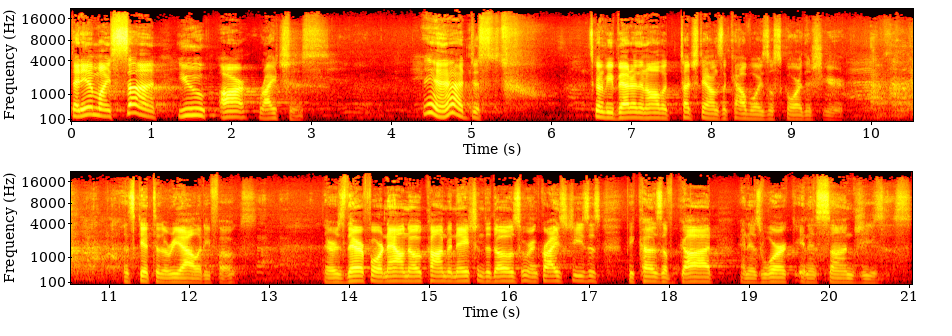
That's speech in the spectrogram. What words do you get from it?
That in my Son, you are righteous. Yeah, just, it's going to be better than all the touchdowns the Cowboys will score this year. Let's get to the reality, folks. There is therefore now no condemnation to those who are in Christ Jesus because of God and his work in his Son, Jesus.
